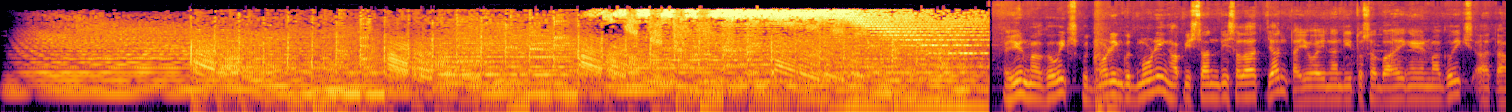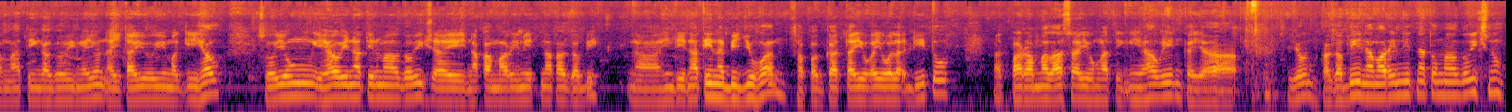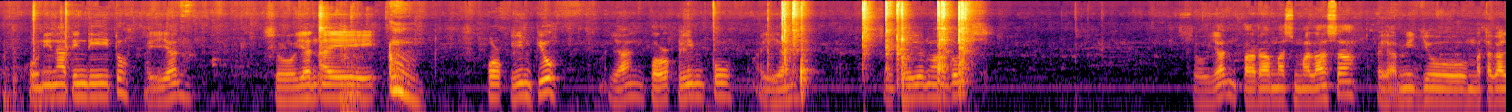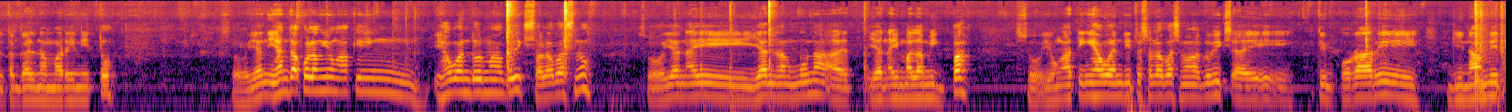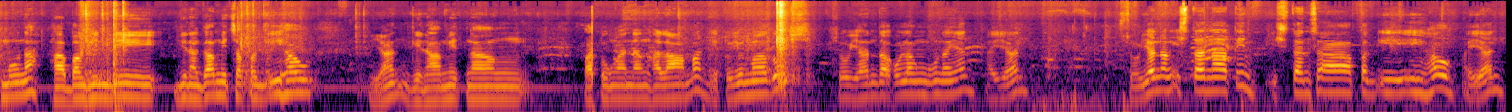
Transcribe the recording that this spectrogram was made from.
Ayun mga gawiks, good morning, good morning. Happy Sunday sa lahat dyan. Tayo ay nandito sa bahay ngayon mga gawiks at ang ating gagawin ngayon ay tayo ay mag-ihaw. So yung ihawin natin mga gawiks ay nakamarinate na kagabi na hindi natin nabidyuhan sapagkat tayo ay wala dito at para malasa yung ating ihawin kaya yun kagabi na marinate na to mga gawiks no? Kunin natin dito. Ayan. So yan ay pork limpyo. Ayan pork limpo ayan. So ito yun mga gawiks So yan, para mas malasa, kaya medyo matagal-tagal na marinate to. So yan, ihanda ko lang yung aking ihawan doon mga gawiks sa labas no. So yan ay, yan lang muna at yan ay malamig pa. So yung ating ihawan dito sa labas mga gawiks ay temporary ginamit muna habang hindi ginagamit sa pag-ihaw. Yan, ginamit ng patungan ng halaman. Ito yung mga gawiks. So ihanda ko lang muna yan. Ayan. So yan ang stand natin, stand sa pag-iihaw. Ayan.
